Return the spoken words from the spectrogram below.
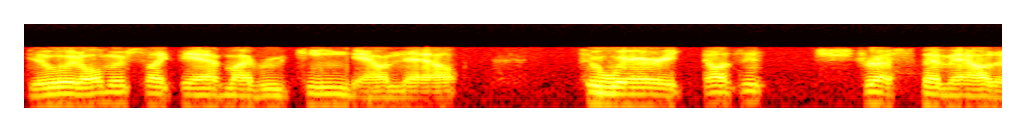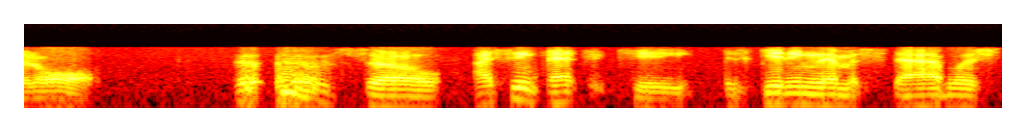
do it almost like they have my routine down now to where it doesn't stress them out at all so I think that's a key is getting them established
